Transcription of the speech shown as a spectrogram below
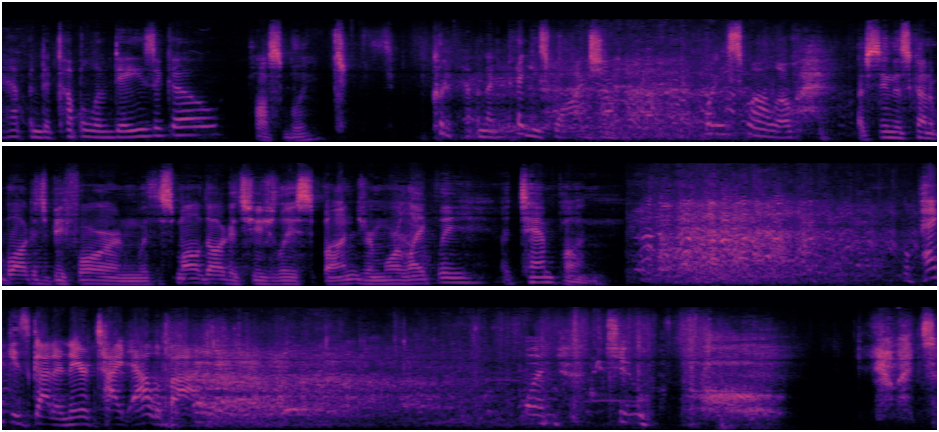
happened a couple of days ago? Possibly. Could have happened on Peggy's watch. What did he swallow? I've seen this kind of blockage before, and with a small dog, it's usually a sponge or more likely a tampon. Well, Peggy's got an airtight alibi. One, two. Damn it.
